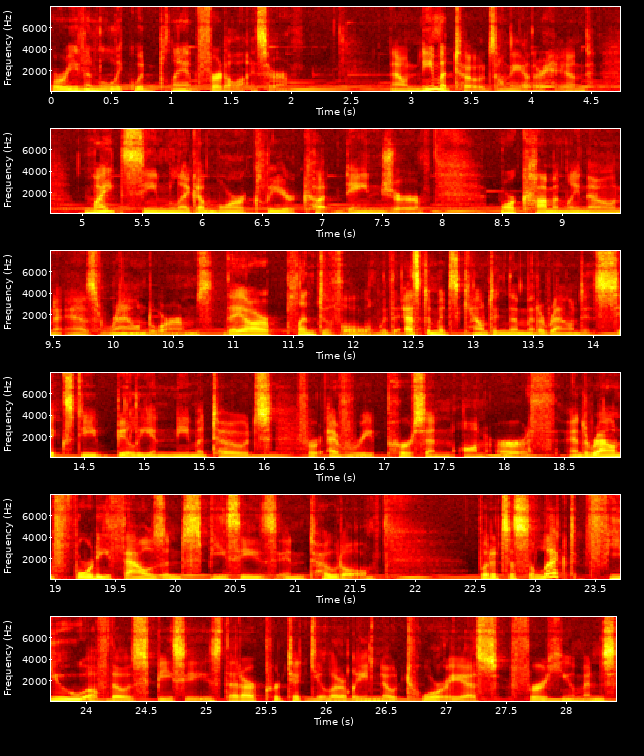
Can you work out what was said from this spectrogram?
or even liquid plant fertilizer. Now, nematodes, on the other hand, might seem like a more clear cut danger. More commonly known as roundworms, they are plentiful, with estimates counting them at around 60 billion nematodes for every person on Earth, and around 40,000 species in total. But it's a select few of those species that are particularly notorious for humans,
